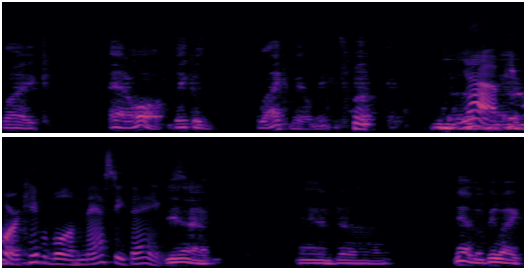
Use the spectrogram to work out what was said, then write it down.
like at all, they could blackmail me. You know? yeah people are capable of nasty things Yeah, and uh, yeah, they'll be like,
